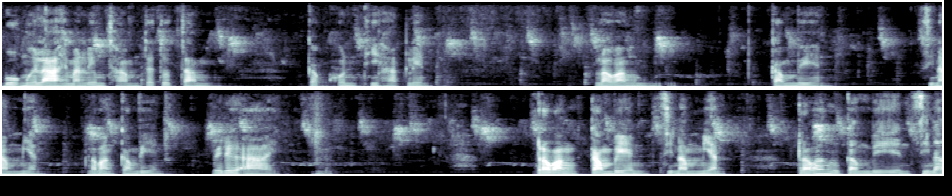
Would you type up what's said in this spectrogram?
โบกมือลาให้มันลืมช้ำ จะจดจำกับคนที่ฮักเล่น ระวังกำเวนสีน้ำเมียน ระวังกำเวนไวเดอร์อายอืมระวังกำเวนสีน้ำเมียน ระวังกำเวนสีน้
